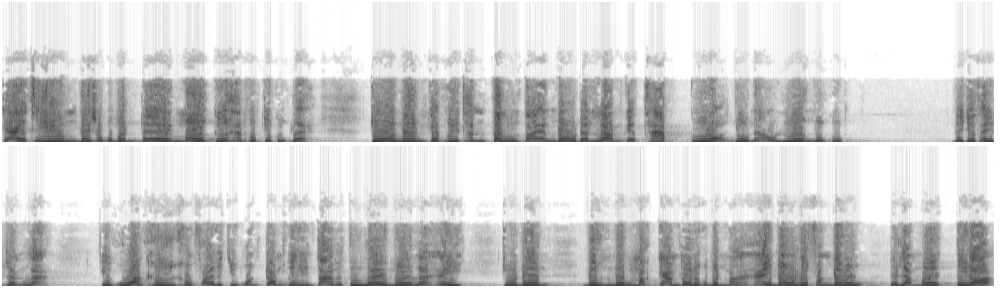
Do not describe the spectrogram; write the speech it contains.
cải thiện đời sống của mình để mở cửa hạnh phúc cho cuộc đời. Cho nên các vị thánh tăng tại ấn độ đã làm cái tháp của vô não lớn vô cùng, để cho thấy rằng là cái quá khứ không phải là chuyện quan trọng, cái hiện tại và tương lai mới là hay. Cho nên đừng nên mặc cảm tội lỗi của mình mà hãy nỗ lực phấn đấu để làm mới. Từ đó,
